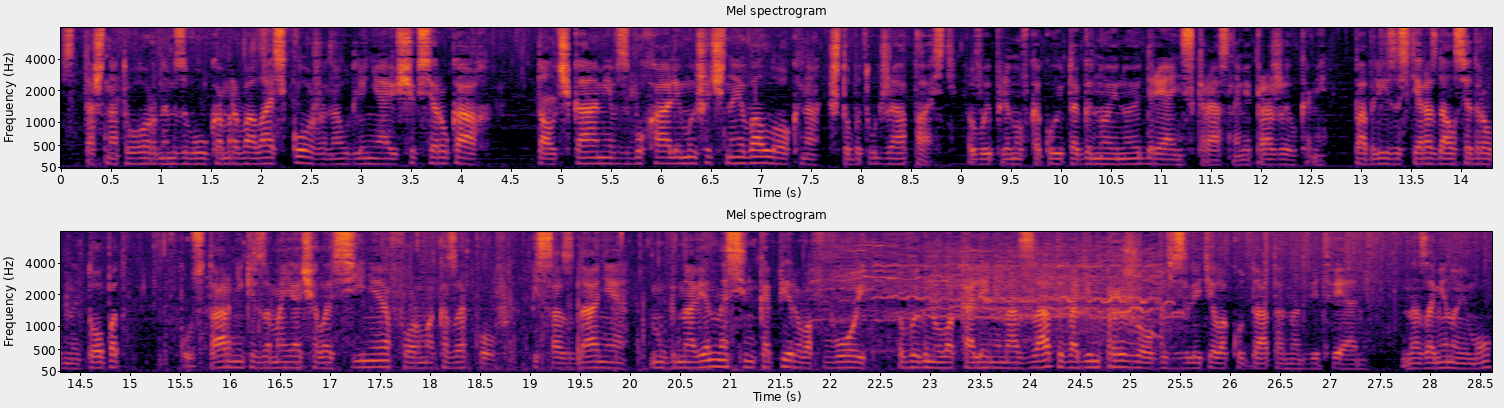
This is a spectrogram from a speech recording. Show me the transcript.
С тошнотворным звуком рвалась кожа на удлиняющихся руках. Толчками взбухали мышечные волокна, чтобы тут же опасть, выплюнув какую-то гнойную дрянь с красными прожилками. Поблизости раздался дробный топот, в кустарнике замаячила синяя форма казаков, и создание, мгновенно синкопировав вой, выгнуло колени назад и в один прыжок взлетело куда-то над ветвями. На замену ему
